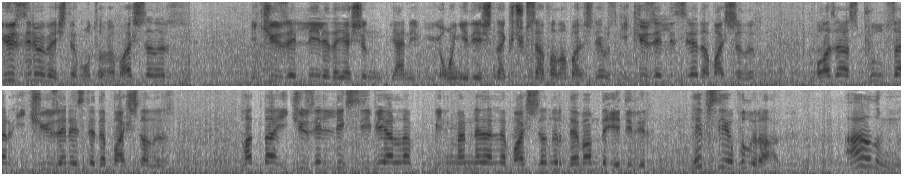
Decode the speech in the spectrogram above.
125'te motora başlanır. 250 ile de yaşın yani 17 yaşından küçüksen falan başlayamıyorsun. 250'siyle de başlanır. Bajaj Pulsar 200 NS'de de başlanır. Hatta 250'lik CBR'la bilmem nelerle başlanır, devam da edilir. Hepsi yapılır abi. Anladın mı?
